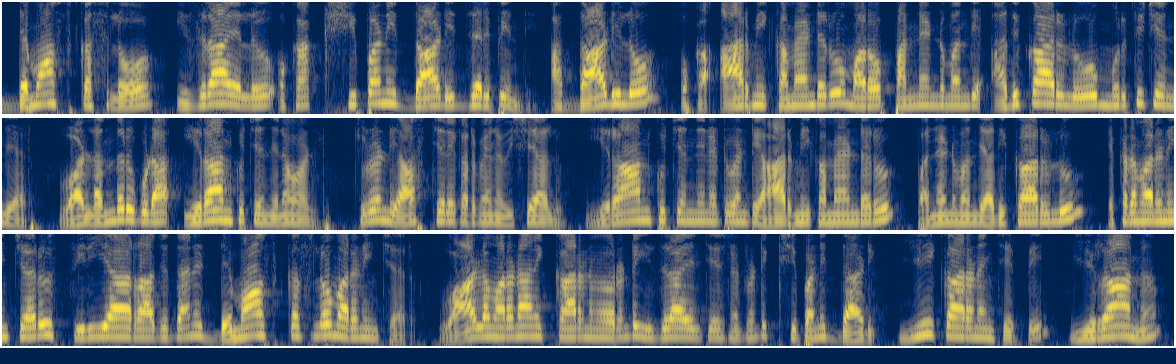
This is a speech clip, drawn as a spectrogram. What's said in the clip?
డెమాస్కస్లో ఇజ్రాయెల్ ఒక క్షిపణి దాడి జరిపింది. ఆ దాడిలో ఒక ఆర్మీ కమాండరు మరో పన్నెండు మంది అధికారులు మృతి చెందారు. వాళ్ళందరూ కూడా ఇరాన్కు చెందిన వాళ్ళు. చూడండి ఆశ్చర్యకరమైన విషయాలు. ఇరాన్కు చెందినటువంటి ఆర్మీ కమాండరు పన్నెండు మంది అధికారులు ఎక్కడ మరణించారు? సిరియా రాజధాని డెమాస్కస్లో మరణించారు. వాళ్ళ మరణానికి కారణం ఎవరంటే ఇజ్రాయెల్ చేసినటువంటి క్షిపణి దాడి. ఈ కారణం చెప్పి ఇరాన్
